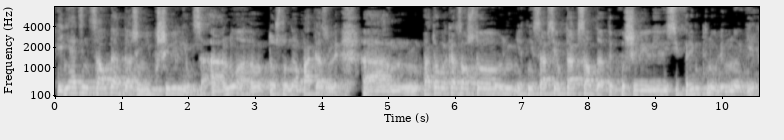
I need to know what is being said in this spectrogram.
И ни один солдат даже не пошевелился. А ну, а, то, что нам показывали. А потом оказалось, что это не совсем так. Солдаты пошевелились и примкнули многие.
